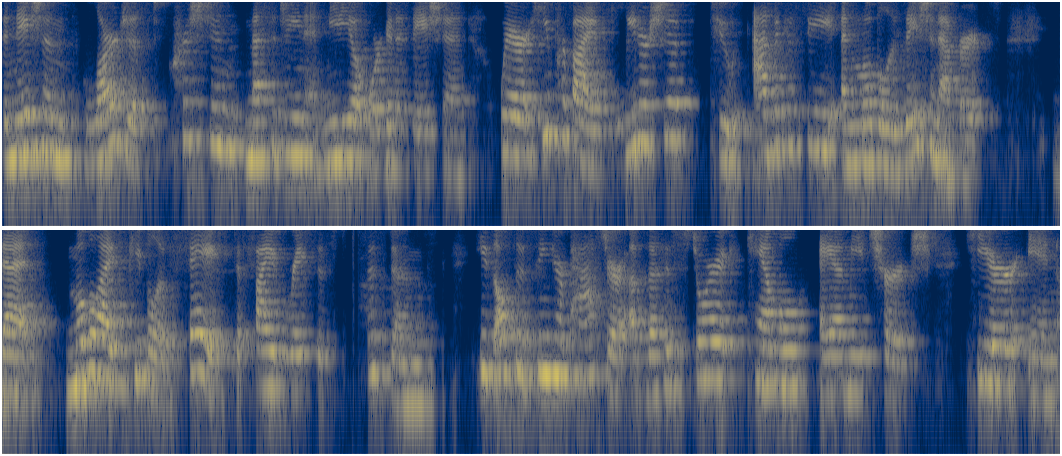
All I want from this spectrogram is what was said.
the nation's largest Christian messaging and media organization, where he provides leadership to advocacy and mobilization efforts that mobilize people of faith to fight racist systems He's also senior pastor of the historic Campbell AME Church here in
